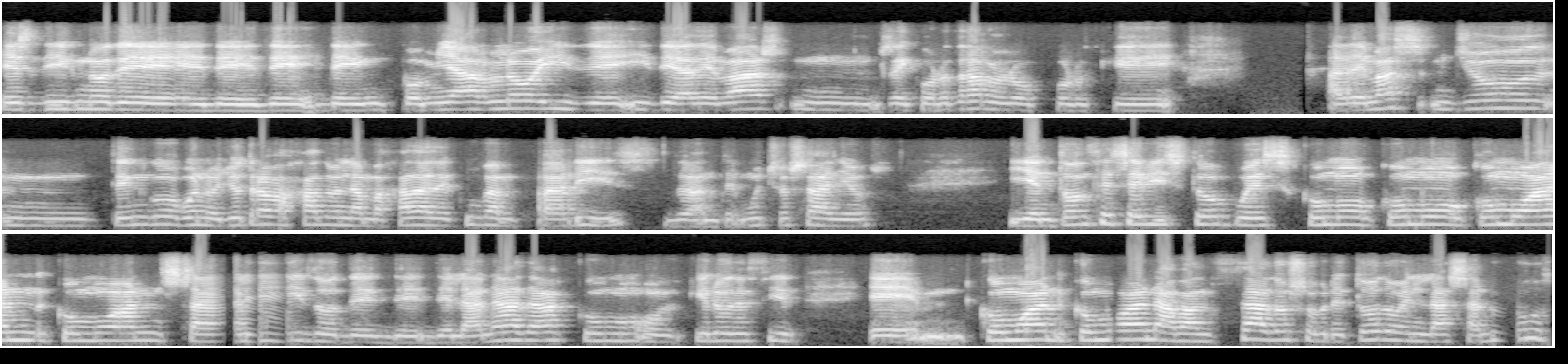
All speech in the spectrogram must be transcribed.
es digno de, de- de- de encomiarlo y de, y de además mm, recordarlo porque además yo mm, tengo, bueno, yo he trabajado en la Embajada de Cuba en París durante muchos años y entonces he visto pues cómo, cómo, cómo, han, cómo han salido de, de- la nada, cómo, quiero decir, eh, cómo, han, cómo han avanzado sobre todo en la salud.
